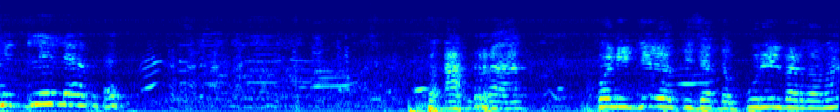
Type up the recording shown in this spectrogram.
ఇడ్లీ లేవు పాడరా కొన్ని ఇడ్లీలు తీసేద్దాం పూరీలు పెడదామా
